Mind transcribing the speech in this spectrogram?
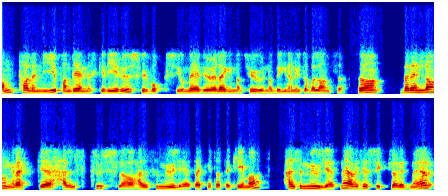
Antallet nye pandemiske virus vil vokse jo mer vi ødelegger naturen og bygger den ut av balanse. Så det er en lang rekke helsetrusler og helsemuligheter knyttet til klima. Helsemulighetene er hvis jeg sykler litt mer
